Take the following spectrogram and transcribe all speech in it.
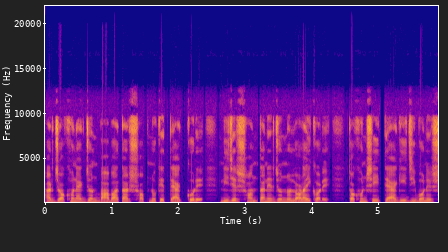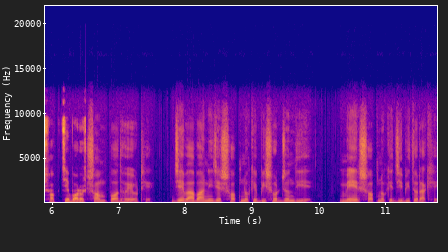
আর যখন একজন বাবা তার স্বপ্নকে ত্যাগ করে নিজের সন্তানের জন্য লড়াই করে, তখন সেই ত্যাগই জীবনের সবচেয়ে বড় সম্পদ হয়ে ওঠে। যে বাবা নিজের স্বপ্নকে বিসর্জন দিয়ে মেয়ের স্বপ্নকে জীবিত রাখে,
